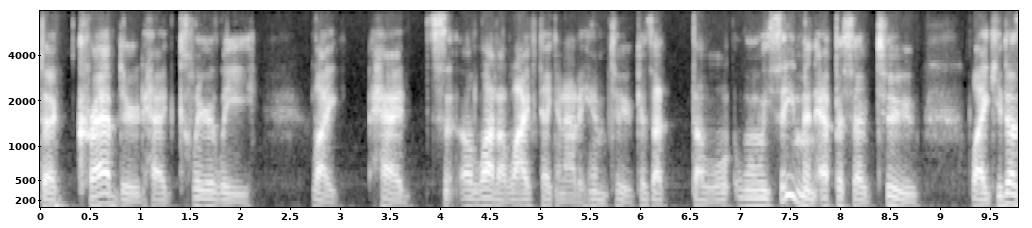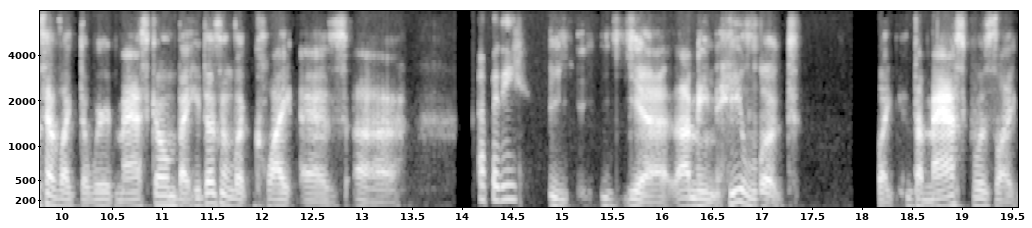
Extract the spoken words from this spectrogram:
the crab dude had clearly like had a lot of life taken out of him too. Because I the when we see him in episode two, like he does have like the weird mask on, but he doesn't look quite as uh Uppity. yeah. I mean, he looked like the mask was like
